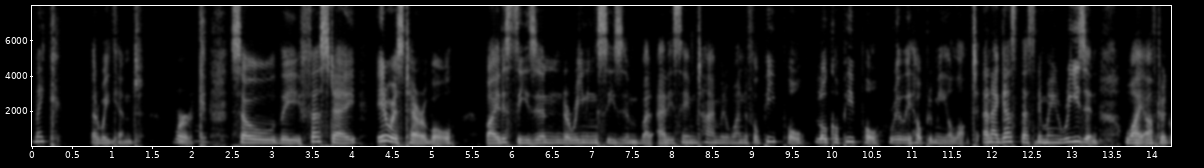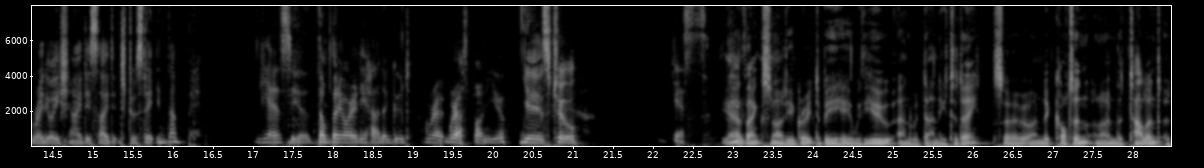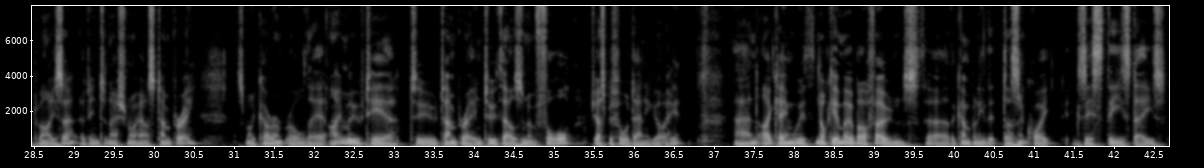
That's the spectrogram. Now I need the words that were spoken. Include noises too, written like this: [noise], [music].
make that weekend work. Mm-hmm. So the first day, it was terrible by the season, the raining season, but at the same time, the wonderful people, local people, really helped me a lot. And I guess that's the main reason why after graduation I decided to stay in Tampere. Yes, yeah, Tampere already had a good gra- grasp on you. Yes, true. Yes. Yeah, thanks, Nadja. Great to be here with you and with Danni today. So, I'm Nick Cotton, and I'm the talent advisor at International House Tampere. That's my current role there. I moved here to Tampere in 2004, just before Danni got here. And I came with Nokia mobile phones, uh, the company that doesn't quite exist these days.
